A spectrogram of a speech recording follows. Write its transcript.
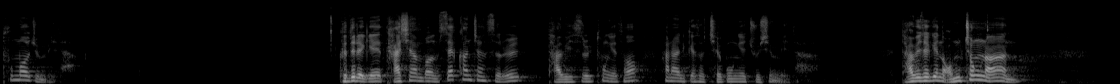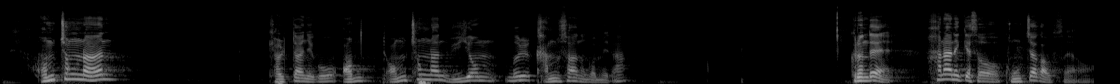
품어 줍니다. 그들에게 다시 한번 second chance를 다윗을 통해서 하나님께서 제공해 주십니다. 다윗에게는 엄청난 엄청난 결단이고 엄, 엄청난 위험을 감수하는 겁니다. 그런데 하나님께서 공짜가 없어요.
